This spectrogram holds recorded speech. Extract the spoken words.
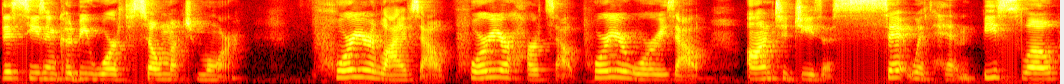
this season could be worth so much more. Pour your lives out, pour your hearts out, pour your worries out onto Jesus. Sit with Him, be slow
